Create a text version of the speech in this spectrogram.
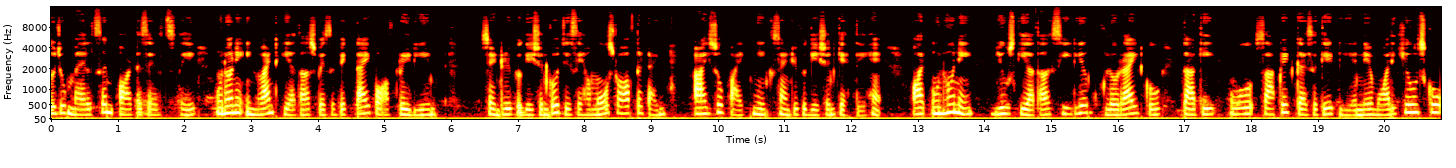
तो जो मेल्सन ऑर्टसेल्स थे, उन्होंने इन्वेंट किया था specific type of gradient centrifugation को, जिसे हम most of the time isopycnic centrifugation कहते हैं। और उन्होंने यूज़ किया था सीडियम क्लोराइड को ताकि वो सेपरेट कर सके डीएनए मॉलिक्यूल्स को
